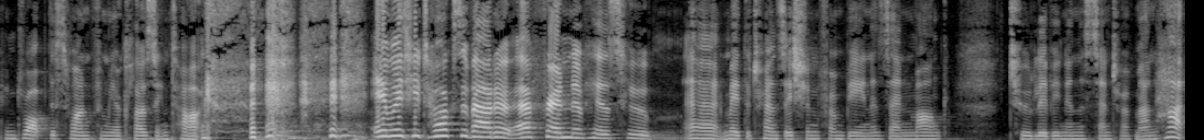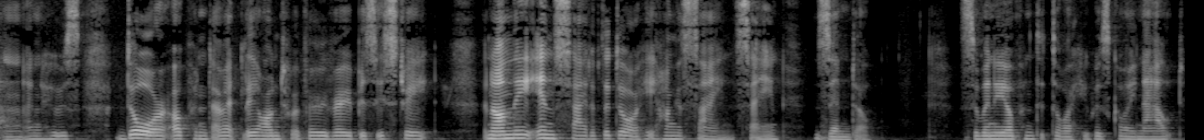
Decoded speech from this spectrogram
can drop this one from your closing talk, in which he talks about a, a friend of his who uh, made the transition from being a Zen monk to living in the center of Manhattan and whose door opened directly onto a very, very busy street. And on the inside of the door, he hung a sign saying, Zendo. So when he opened the door, he was going out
